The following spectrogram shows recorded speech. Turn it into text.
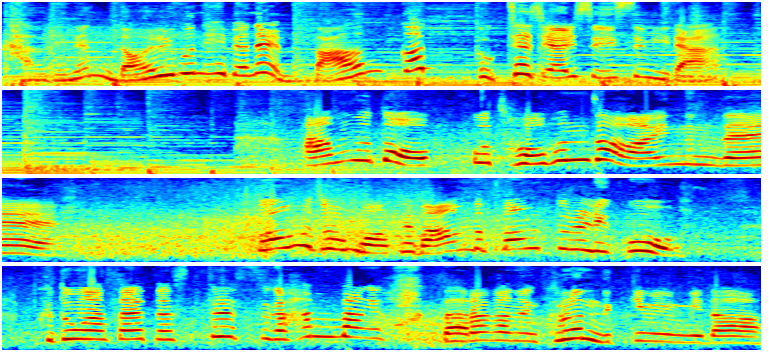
가을에는 넓은 해변을 마음껏 독차지할 수 있습니다. 아무도 없고 저 혼자 와 있는데 너무 좋은 것 같아요. 마음도 뻥 뚫리고 그동안 쌓였던 스트레스가 한 방에 확 날아가는 그런 느낌입니다.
